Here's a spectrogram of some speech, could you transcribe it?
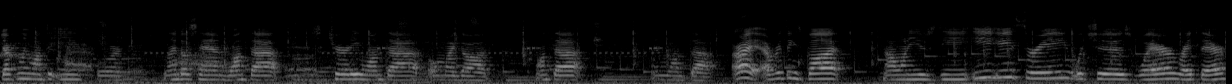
definitely want the E for Lando's Hand. Want that. Security. Want that. Oh my God. Want that. And want that. All right, everything's bought. Now I want to use the EE3, which is where, right there.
